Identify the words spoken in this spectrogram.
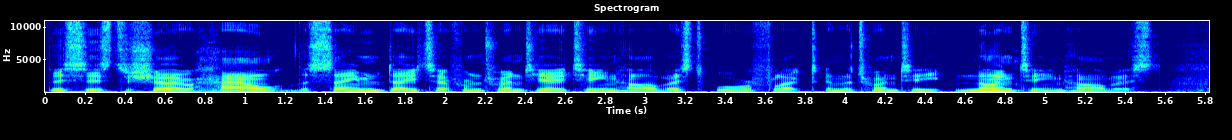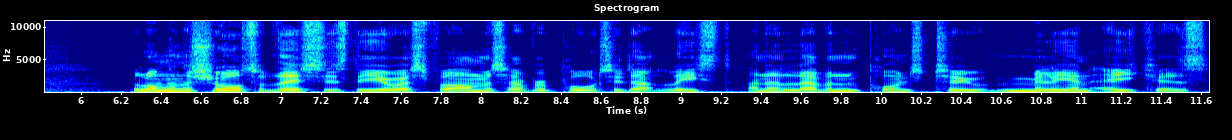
This is to show how the same data from 2018 harvest will reflect in the 2019 harvest. The long and the short of this is the US farmers have reported at least an 11.2 million acres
